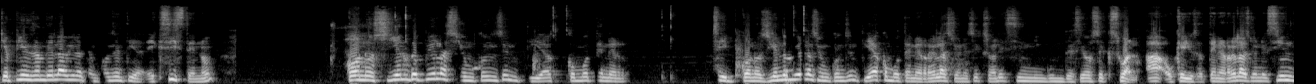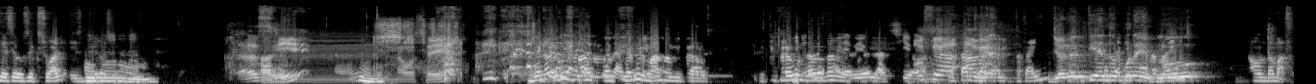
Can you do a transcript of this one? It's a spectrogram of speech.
¿Qué piensan de la violación consentida? Existe, ¿no? Conociendo violación consentida como tener... Sí, conociendo violación consentida como tener relaciones sexuales sin ningún deseo sexual. Ah, ok, o sea, tener relaciones sin deseo sexual es violación consentida. Mm. ¿Ah, sí? Mm, no sé. Yo no Estoy afirmando, mi perro. Estoy preguntando también. violación. O sea, a ver. Yo no entiendo, por ejemplo, Ahonda más.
